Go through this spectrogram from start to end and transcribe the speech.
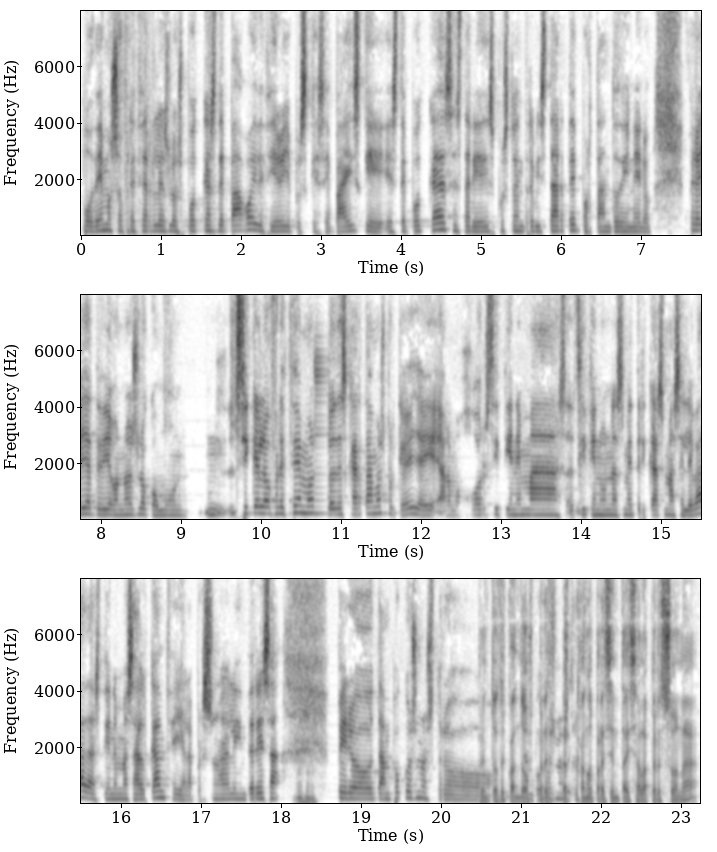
podemos ofrecerles los podcasts de pago y decir, oye, pues que sepáis que este podcast estaría dispuesto a entrevistarte por tanto dinero. Pero ya te digo, no es lo común. Mm, sí que lo ofrecemos, lo descartamos porque, oye, a lo mejor si tiene más, si tiene unas métricas más elevadas, tiene más alcance y a la persona le interesa, pero tampoco es nuestro. Pero entonces, cuando, cuando presentáis a la persona,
